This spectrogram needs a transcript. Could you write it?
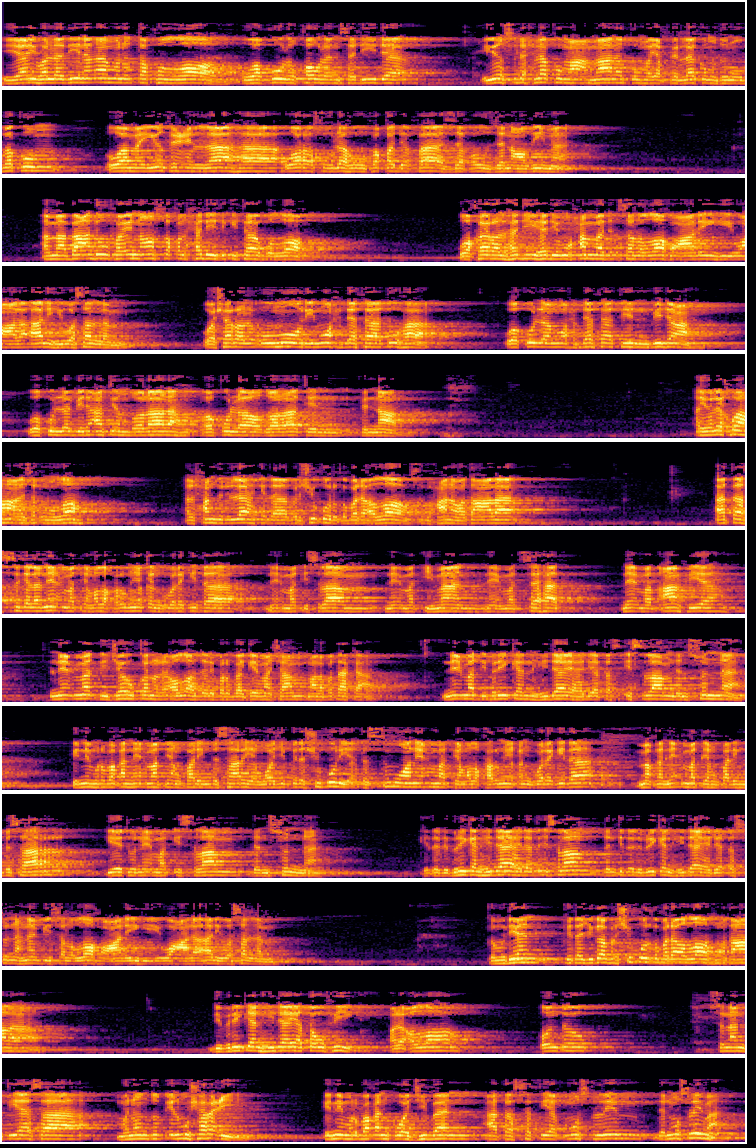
يا أيها الذين آمنوا اتقوا الله وقولوا قولا سديدا. يصلح لكم أعمالكم ويغفر لكم ذنوبكم. ومن يطع الله ورسوله فقد فاز فوزا عظيما. أما بعد فإن أصدق الحديث كتاب الله وخير الهدي هدي محمد صلى الله عليه وعلى آله وسلم وشر الأمور محدثاتها وكل محدثة بدعة وكل بدعة ضلالة وكل ضلالة في النار أيها الإخوة أعزكم الله Alhamdulillah kita bersyukur kepada Allah Subhanahu wa taala atas segala nikmat yang Allah karuniakan kepada kita, nikmat Islam, nikmat iman, nikmat sehat, nikmat afiah, nikmat dijauhkan oleh Allah dari berbagai macam malapetaka. Nikmat diberikan hidayah di atas Islam dan sunnah ini merupakan nikmat yang paling besar yang wajib kita syukuri atas semua nikmat yang Allah karuniakan kepada kita. Maka nikmat yang paling besar yaitu nikmat Islam dan sunnah. Kita diberikan hidayah di atas Islam dan kita diberikan hidayah di atas sunnah Nabi sallallahu alaihi wasallam. Kemudian kita juga bersyukur kepada Allah SWT diberikan hidayah taufik oleh Allah untuk senantiasa menuntut ilmu syar'i. Ini merupakan kewajiban atas setiap muslim dan muslimah.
